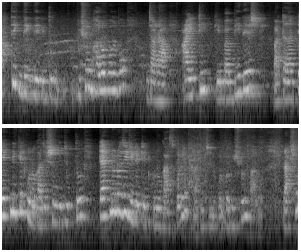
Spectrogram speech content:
আর্থিক দিক দিয়ে কিন্তু ভীষণ ভালো বলব। যারা আইটি কিংবা বিদেশ বা তারা টেকনিক্যাল কোনো কাজের সঙ্গে যুক্ত টেকনোলজি রিলেটেড কোনো কাজ করে তাদের জন্য বলব ভীষণ ভালো। রাসু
